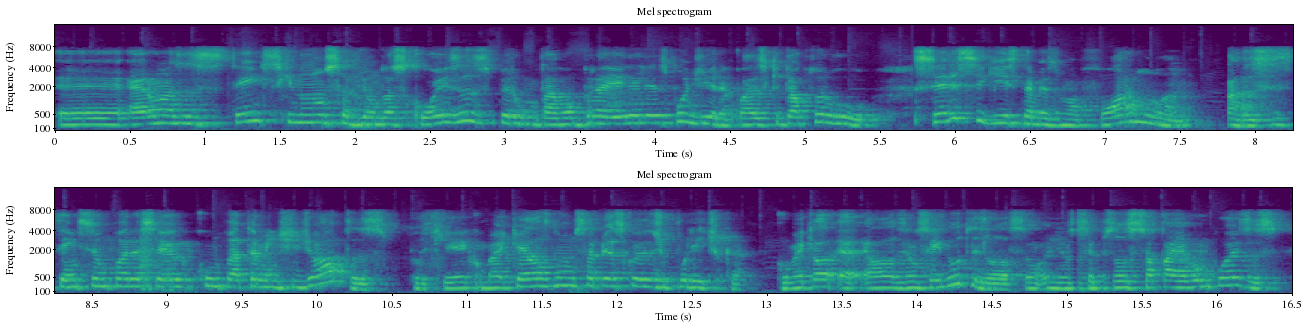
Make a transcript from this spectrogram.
é, eram as assistentes que não sabiam das coisas, perguntavam para ele, ele respondia, era quase que Doctor Who. Se ele seguisse a mesma fórmula, as assistentes iam parecer completamente idiotas, porque como é que elas não iam saber as coisas de política? Como é que elas, elas iam ser inúteis? Elas são, iam ser pessoas que só carregam coisas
